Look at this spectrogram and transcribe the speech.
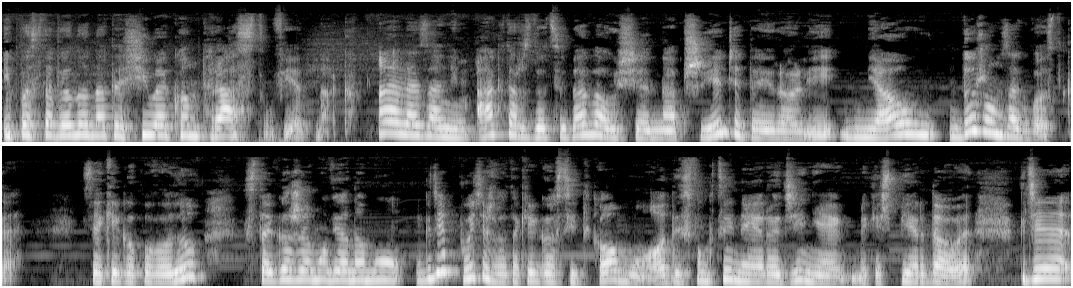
i postawiono na tę siłę kontrastów jednak. Ale zanim aktor zdecydował się na przyjęcie tej roli, miał dużą zagwozdkę. Z jakiego powodu? Z tego, że mówiono mu, gdzie pójdziesz do takiego sitcomu o dysfunkcyjnej rodzinie, jakieś pierdoły, gdzie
